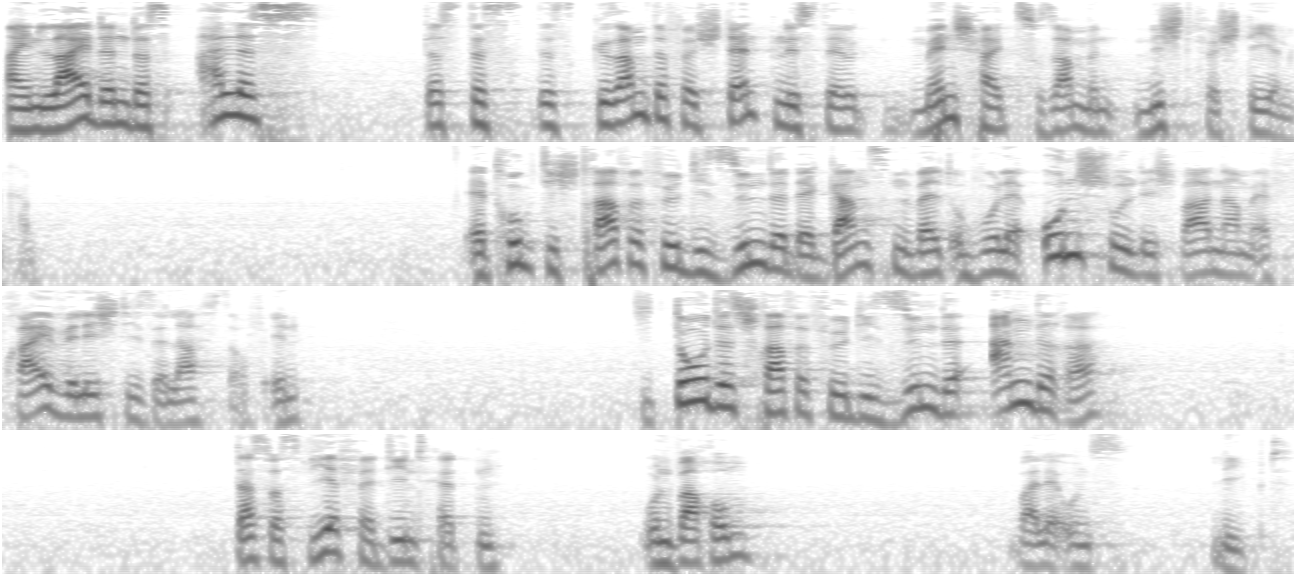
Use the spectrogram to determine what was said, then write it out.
ein Leiden, das alles, das, das das gesamte Verständnis der Menschheit zusammen nicht verstehen kann. Er trug die Strafe für die Sünde der ganzen Welt, obwohl er unschuldig war, nahm er freiwillig diese Last auf ihn. Die Todesstrafe für die Sünde anderer, das, was wir verdient hätten. Und warum? Weil er uns liebt.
